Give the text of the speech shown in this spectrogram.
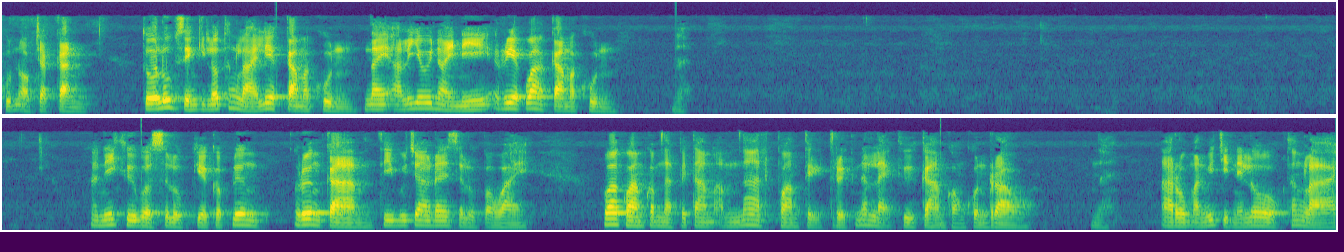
คุณออกจากกัน ตัวรูปเสียงกลิ่นรสทั้งหลายเรียกกามคุณ ในอริยวินัยนี้เรียกว่ากามคุณอันนี้คือบทสรุปเกี่ยวกับเรื่อง เรื่องกามที่พระเจ้าได้สรุปเอาไว้ ว่าความกำหนัดไปตามอำนาจความตรึกตรึกนั่นแหละคือกามของคนเราอารมณ์อันวิจิตในโลกทั้งหลาย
